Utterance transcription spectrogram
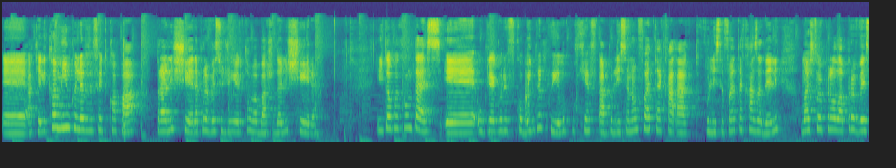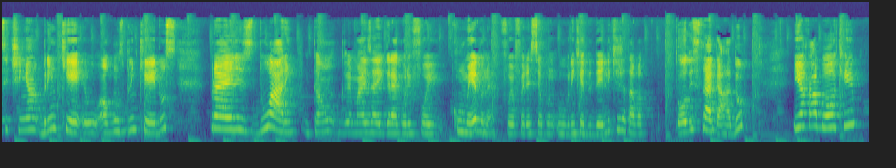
é, aquele caminho que ele havia feito com a pá pra lixeira para ver se o dinheiro estava abaixo da lixeira. Então o que acontece? É, o Gregory ficou bem tranquilo porque a polícia não foi até a, polícia foi até a casa dele, mas foi para lá para ver se tinha brinque, alguns brinquedos para eles doarem. Então, mas aí Gregory foi com medo, né? Foi oferecer o, o brinquedo dele que já tava todo estragado e acabou que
